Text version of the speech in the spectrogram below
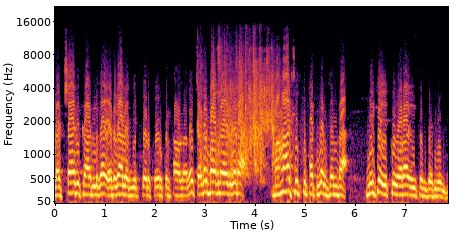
లక్షాధికారులుగా ఎదగాలని చెప్పి కూడా కోరుకుంటా ఉన్నాను. చంద్రబాబు నాయుడు కూడా మహాశక్తి పథకం కింద మీకే ఎక్కువ వరాలు ఇవ్వటం జరిగింది.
